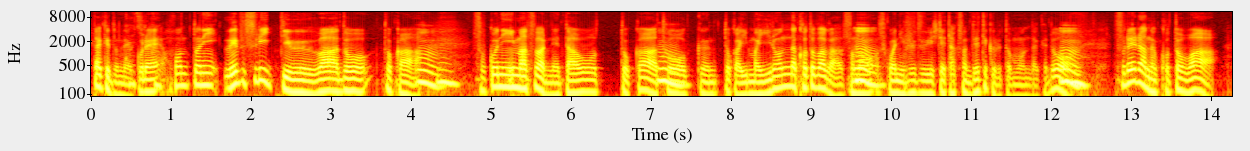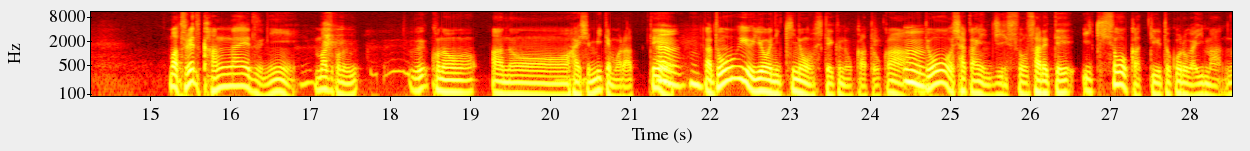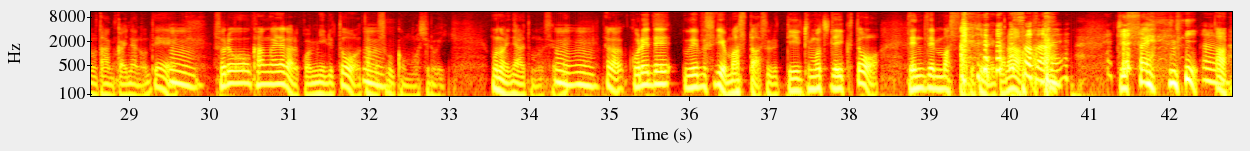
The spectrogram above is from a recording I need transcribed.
だけどね5時間。これ本当に Web3 っていうワードとか、うん。うんそこにまつわるネタをとかうん。トークンとか、今いろんな言葉がその、うん。そこに付随してたくさん出てくると思うんだけど、うん。それらのことはまあとりあえず考えずにまずこのこの、あのー配信見てもらって、うん。がどういうように機能していくのかとか、うん。どう社会に実装されていきそうかっていうところが今の段階なので、うん。それを考えながらこう見ると多分すごく面白いものになると思うんですよね。うんうん。だからこれで Web3 をマスターするっていう気持ちでいくと全然マスターできないか そうらだね。実際に、うん。あ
